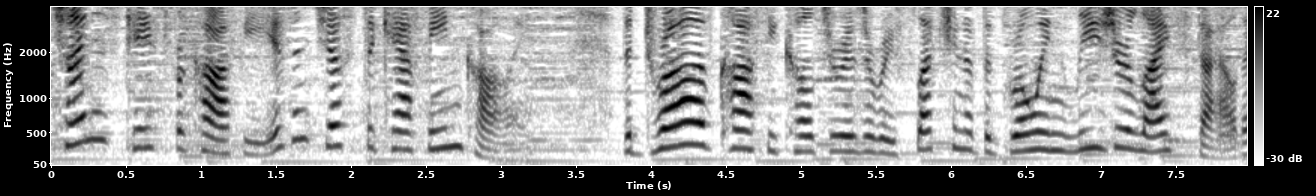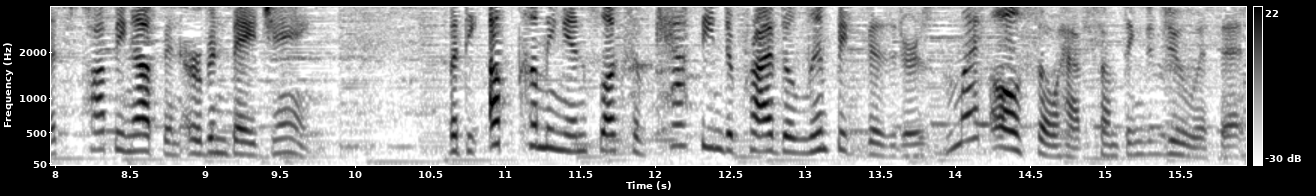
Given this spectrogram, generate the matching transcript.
China's taste for coffee isn't just the caffeine calling. The draw of coffee culture is a reflection of the growing leisure lifestyle that's popping up in urban Beijing. But the upcoming influx of caffeine deprived Olympic visitors might also have something to do with it.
